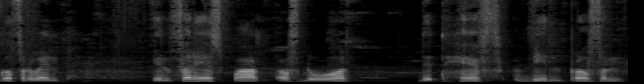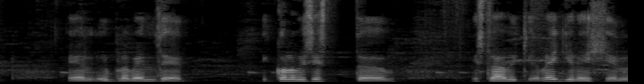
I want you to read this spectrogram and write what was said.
government in various parts of the world that have been proven and implemented. Economic system, Islamic regulation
